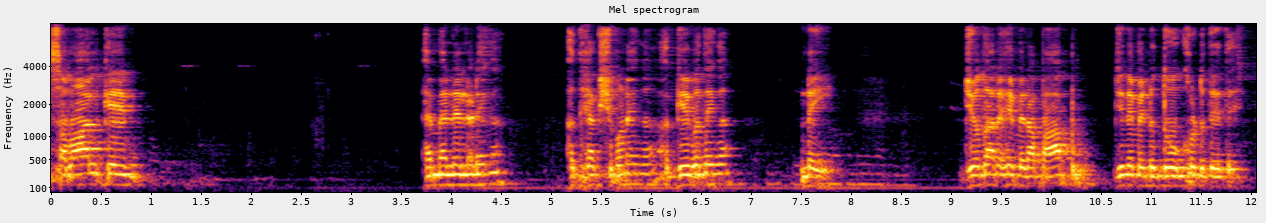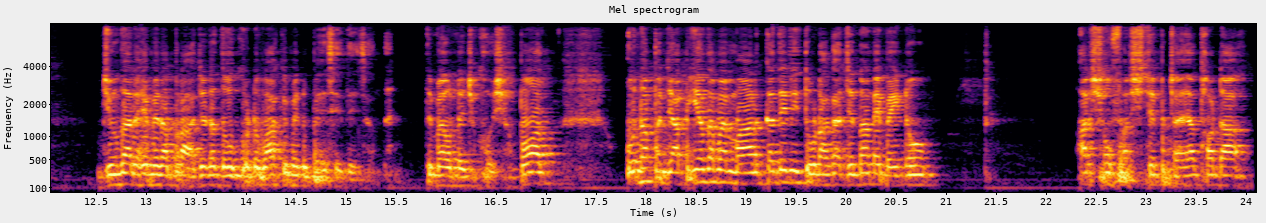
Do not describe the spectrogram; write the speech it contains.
ਸਵਾਲ ਕਿ ਐਮਐਲਏ ਲੜੇਗਾ? ਅਧਿਕਸ਼ ਬਣੇਗਾ? ਅੱਗੇ ਵਧੇਗਾ? ਨਹੀਂ। ਜਿਉਂਦਾ ਰਹੇ ਮੇਰਾ ਬਾਪ ਜਿਨੇ ਮੈਨੂੰ ਦੋ ਖੁੱਡ ਦੇ ਦੇ ਜਿਉਂਦਾ ਰਹੇ ਮੇਰਾ ਭਰਾ, ਜਿਹੜਾ ਦੋ ਖੁੱਡ ਵਾਹ ਕੇ ਮੈਨੂੰ ਪੈਸੇ ਦੇ ਜਾਂਦਾ। ਤੇ ਮੈਂ ਉਹਨੇ ਚ ਖੁਸ਼ ਹਾਂ। ਬਹੁਤ ਉਹਨਾਂ ਪੰਜਾਬੀਆਂ ਦਾ ਮੈਂ ਮਾਣ ਕਦੇ ਨਹੀਂ ਤੋੜਾਂਗਾ ਜਿਨ੍ਹਾਂ ਨੇ ਮੈਨੂੰ ਅਰਸ਼ੋਂ ਫਰਸ਼ ਤੇ ਪਹੁੰਚਾਇਆ। ਤੁਹਾਡਾ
